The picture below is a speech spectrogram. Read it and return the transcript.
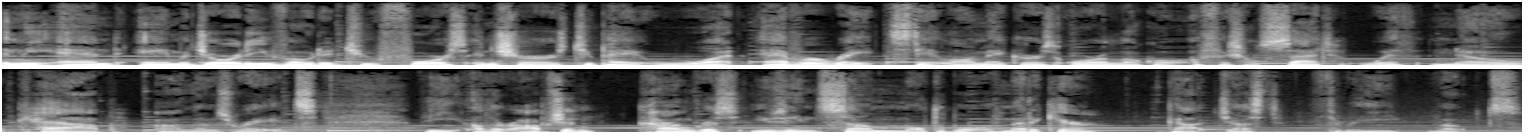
In the end, a majority voted to force insurers to pay whatever rate state lawmakers or local officials set with no cap on those rates. The other option, Congress using some multiple of Medicare, got just three votes.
